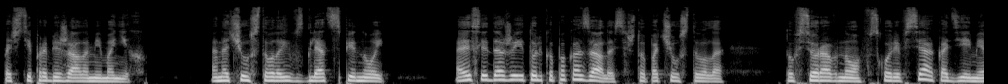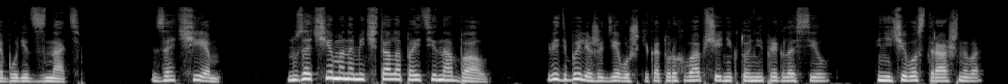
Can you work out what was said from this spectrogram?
почти пробежала мимо них. Она чувствовала их взгляд спиной. А если даже ей только показалось, что почувствовала, то все равно вскоре вся Академия будет знать. Зачем? Ну зачем она мечтала пойти на бал? Ведь были же девушки, которых вообще никто не пригласил. И ничего страшного.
